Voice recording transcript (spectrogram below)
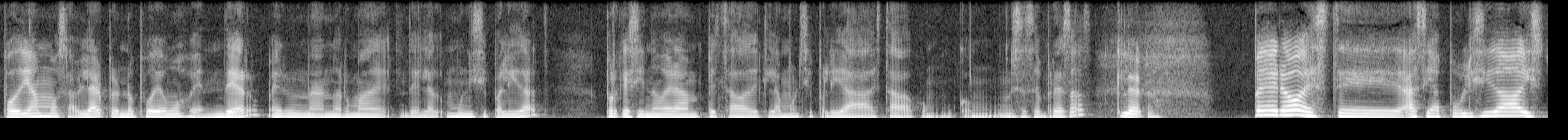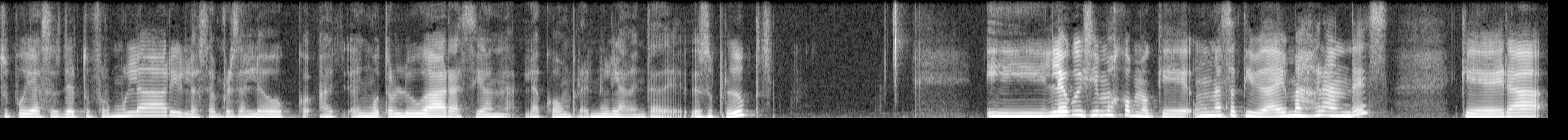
podíamos hablar, pero no podíamos vender. Era una norma de, de la municipalidad. Porque si no, eran pensado de que la municipalidad estaba con, con esas empresas. Claro. Pero este hacía publicidad y tú podías hacer tu formulario y las empresas luego en otro lugar hacían la, la compra ¿no? y la venta de, de sus productos. Y luego hicimos como que unas actividades más grandes, que era,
